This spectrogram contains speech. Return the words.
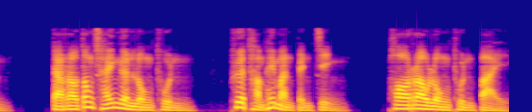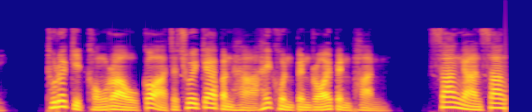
น แต่เราต้องใช้เงินลงทุน เพื่อทำให้มันเป็นจริง พอเราลงทุนไป ธุรกิจของเราก็อาจจะช่วยแก้ปัญหาให้คนเป็นร้อยเป็นพัน สร้างงานสร้าง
